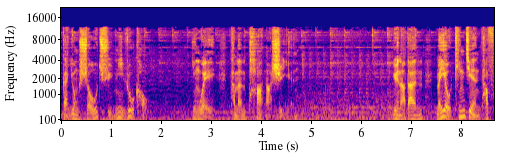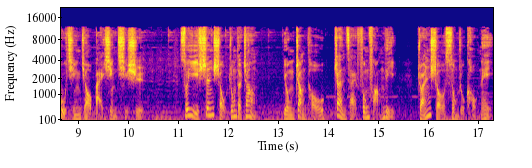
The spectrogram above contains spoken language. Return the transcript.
敢用手取蜜入口，因为他们怕那誓言。约纳丹没有听见他父亲叫百姓起誓，所以伸手中的杖，用杖头站在蜂房里，转手送入口内，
